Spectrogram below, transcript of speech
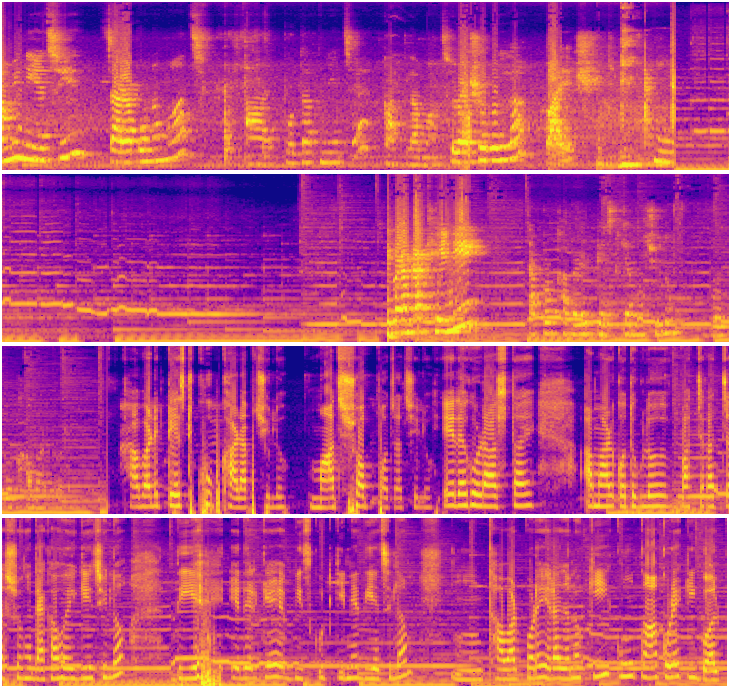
আমি নিয়েছি চারাপোনা মাছ আর প্রতাপ নিয়েছে কাতলা মাছ। রসগোল্লা, পায়েস। এবার আমরা খেয়ে নিই। তারপর খাবারের টেস্ট কেমন ছিল বলব খাবার খাবারের টেস্ট খুব খারাপ ছিল। মাছ সব পচা ছিল। এ দেখো রাস্তায় আমার কতগুলো বাচ্চা কাচ্চার সঙ্গে দেখা হয়ে গিয়েছিল। দিয়ে এদেরকে বিস্কুট কিনে দিয়েছিলাম। খাওয়ার পরে এরা যেন কি কু কাঁ করে কি গল্প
